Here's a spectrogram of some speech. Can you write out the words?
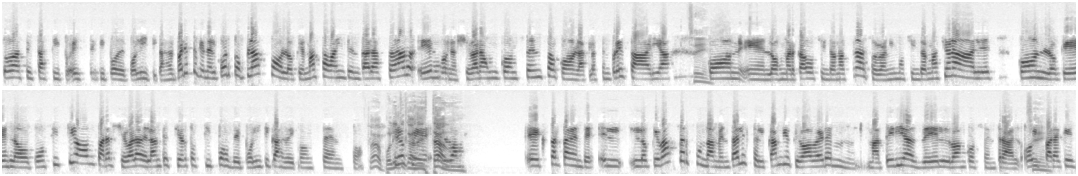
todas estas tipo, este tipo de políticas. Me parece que en el corto plazo lo que Massa va a intentar hacer es, bueno, llegar a un consenso con la clase empresaria, con eh, los mercados internacionales, organismos internacionales, con lo que es la oposición, para llevar adelante ciertos tipos de políticas de consenso. Claro, políticas de Estado. Exactamente. El, lo que va a ser fundamental es el cambio que va a haber en materia del Banco Central. Hoy, para que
